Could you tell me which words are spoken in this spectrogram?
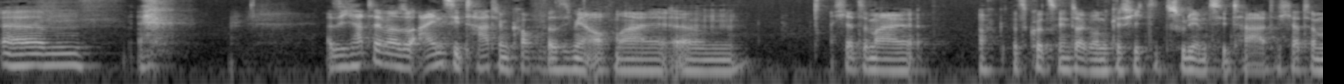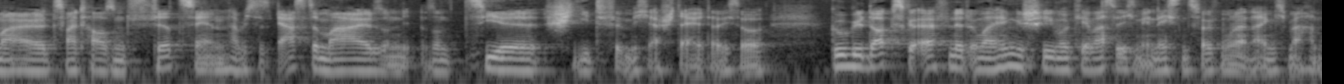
Ähm. Also ich hatte immer so ein Zitat im Kopf, was ich mir auch mal, ähm, ich hatte mal, auch als kurze Hintergrundgeschichte zu dem Zitat. Ich hatte mal 2014, habe ich das erste Mal so ein, so ein Zielsheet für mich erstellt. Da habe ich so Google Docs geöffnet und mal hingeschrieben, okay, was will ich in den nächsten zwölf Monaten eigentlich machen?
